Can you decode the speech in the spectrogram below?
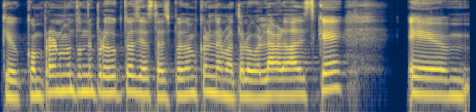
que compran un montón de productos y hasta después van con el dermatólogo. La verdad es que... Em,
